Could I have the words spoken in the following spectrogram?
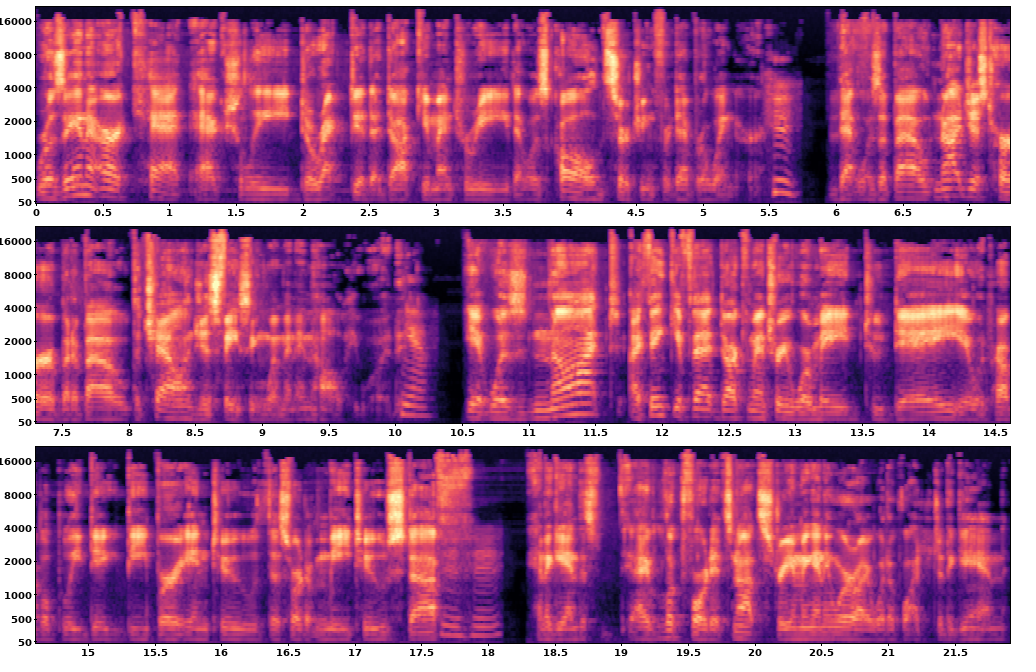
Rosanna Arquette actually directed a documentary that was called Searching for Debra Winger. That was about not just her, but about the challenges facing women in Hollywood. Yeah. It was not, I think if that documentary were made today, it would probably dig deeper into the sort of Me Too stuff. Mm-hmm. And again, this I looked for it. It's not streaming anywhere. I would have watched it again.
